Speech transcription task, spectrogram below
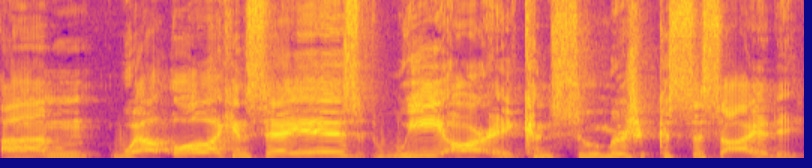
Um, well, all I can say is we are a consumer society.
